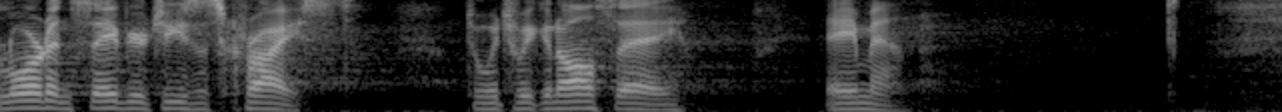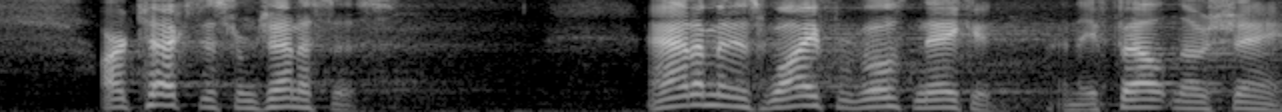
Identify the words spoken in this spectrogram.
Lord and Savior Jesus Christ, to which we can all say, Amen. Our text is from Genesis. Adam and his wife were both naked, and they felt no shame.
